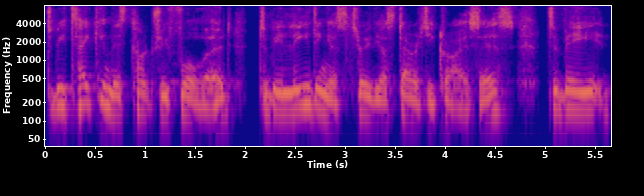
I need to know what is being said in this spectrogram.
to be taking this country forward, to be leading us through the austerity crisis, to be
